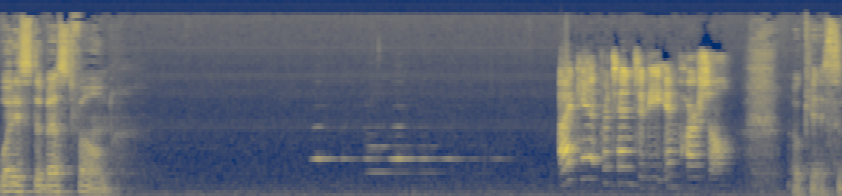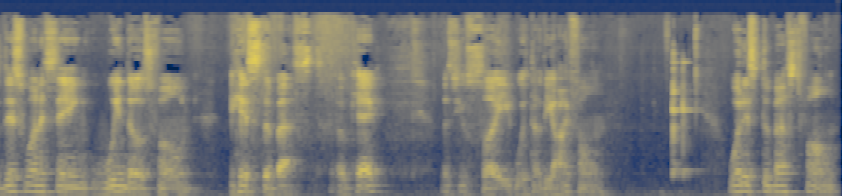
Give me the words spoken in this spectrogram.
What is the best phone? I can't pretend to be impartial. Okay, so this one is saying Windows Phone is the best. Okay, let's just say with the iPhone. What is the best phone?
